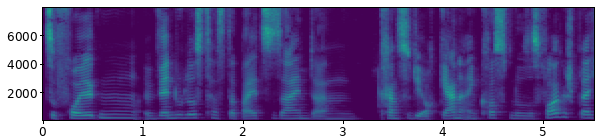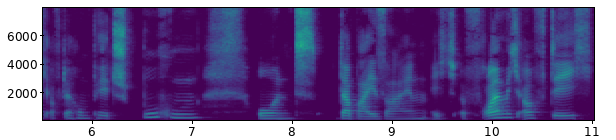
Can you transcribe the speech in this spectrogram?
zu folgen. Wenn du Lust hast, dabei zu sein, dann kannst du dir auch gerne ein kostenloses Vorgespräch auf der Homepage buchen und dabei sein. Ich freue mich auf dich.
